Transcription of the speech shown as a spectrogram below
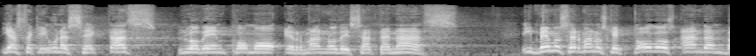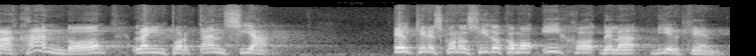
Y hasta que unas sectas lo ven como hermano de Satanás. Y vemos, hermanos, que todos andan bajando la importancia. El quien es conocido como hijo de la Virgen,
